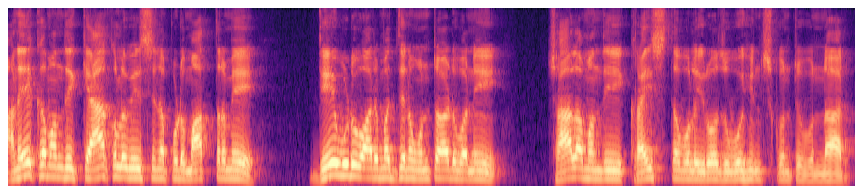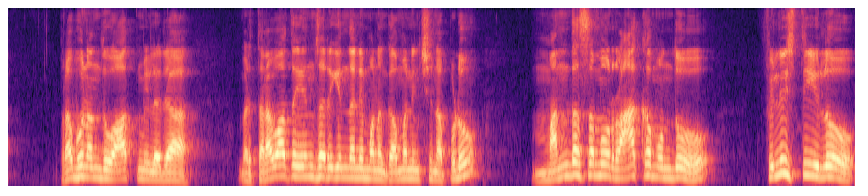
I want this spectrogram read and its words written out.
అనేక మంది కేకలు వేసినప్పుడు మాత్రమే దేవుడు వారి మధ్యన ఉంటాడు అని చాలామంది క్రైస్తవులు ఈరోజు ఊహించుకుంటూ ఉన్నారు. ప్రభునందు ఆత్మీయులరా మరి తర్వాత ఏం జరిగిందని మనం గమనించినప్పుడు మందసము రాకముందు ఫిలిస్తీయులు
